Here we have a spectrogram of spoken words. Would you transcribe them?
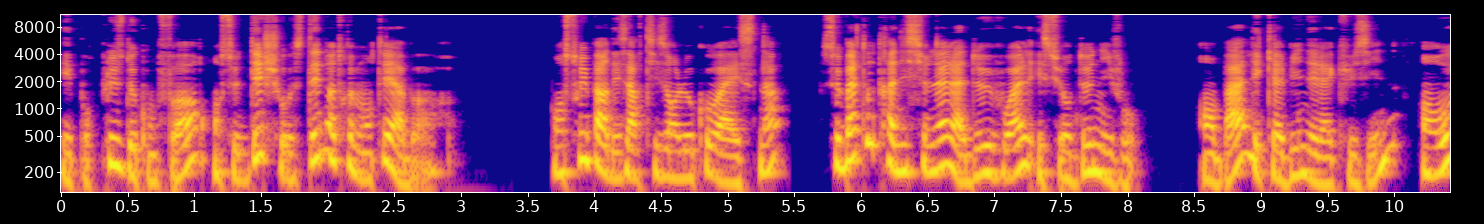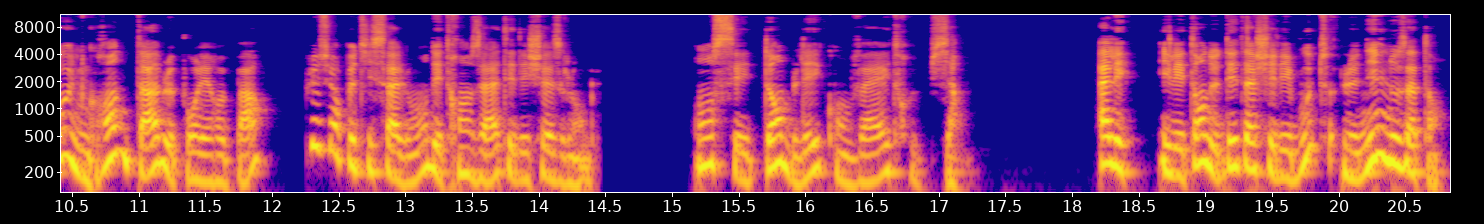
et pour plus de confort, on se déchausse dès notre montée à bord. Construit par des artisans locaux à Esna, ce bateau traditionnel a deux voiles et sur deux niveaux. En bas, les cabines et la cuisine, en haut, une grande table pour les repas, plusieurs petits salons, des transats et des chaises longues. On sait d'emblée qu'on va être bien. Allez, il est temps de détacher les bouts, le Nil nous attend.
